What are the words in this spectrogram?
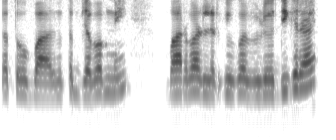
का तो मतलब जवाब नहीं बार बार लड़कियों का वीडियो दिख रहा है।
